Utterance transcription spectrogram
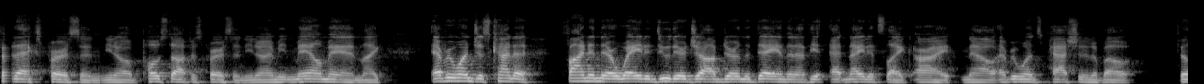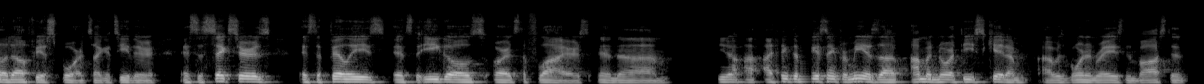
FedEx person, you know, post office person, you know, I mean, mailman, like everyone just kind of finding their way to do their job during the day, and then at the at night, it's like, all right, now everyone's passionate about Philadelphia sports. Like it's either it's the Sixers, it's the Phillies, it's the Eagles, or it's the Flyers, and um, you know, I, I, think the biggest thing for me is uh, I'm a Northeast kid. I'm I was born and raised in Boston,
